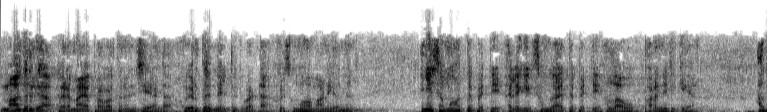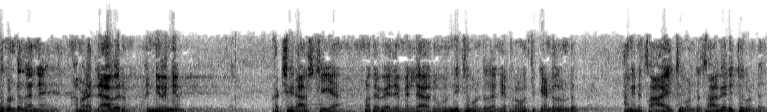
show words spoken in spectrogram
മാതൃകാപരമായ പ്രവർത്തനം ചെയ്യേണ്ട ഉയർത്തെഴുന്നേൽപ്പിക്കപ്പെട്ട ഒരു സമൂഹമാണ് എന്ന് ഈ സമൂഹത്തെപ്പറ്റി അല്ലെങ്കിൽ സമുദായത്തെപ്പറ്റി അള്ളാഹു പറഞ്ഞിരിക്കുകയാണ്. അതുകൊണ്ട് തന്നെ നമ്മളെല്ലാവരും അന്യോന്യം കക്ഷി രാഷ്ട്രീയ മതഭേദം എല്ലാവരും ഒന്നിച്ചുകൊണ്ട് തന്നെ പ്രവർത്തിക്കേണ്ടതുണ്ട്. അങ്ങനെ സഹായിച്ചുകൊണ്ട് സഹകരിച്ചുകൊണ്ട്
